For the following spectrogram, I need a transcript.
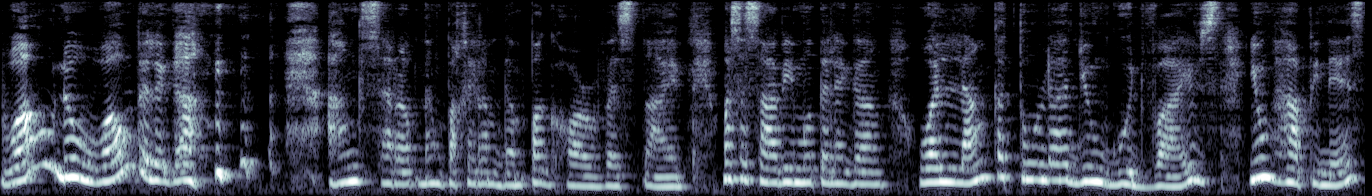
wow no wow talaga. ang sarap ng pakiramdam pag harvest time. Masasabi mo talagang walang katulad yung good vibes, yung happiness,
